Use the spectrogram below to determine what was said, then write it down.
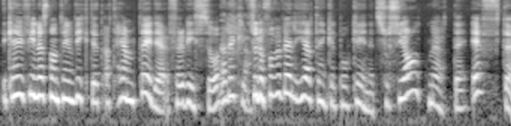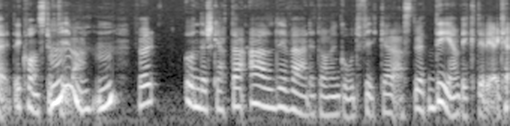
Det kan ju finnas något viktigt att hämta i det förvisso. Ja, det. Så då får vi väl helt enkelt boka in ett socialt möte efter det konstruktiva. Mm, För underskatta aldrig värdet av en god fikarast. Du vet, det är en viktig regel.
